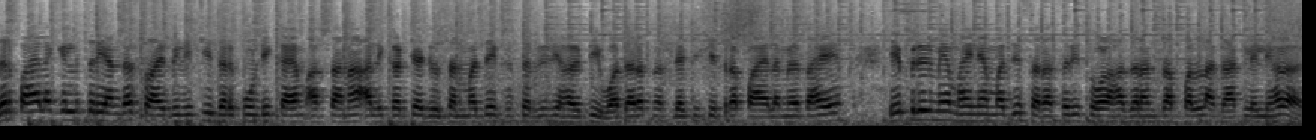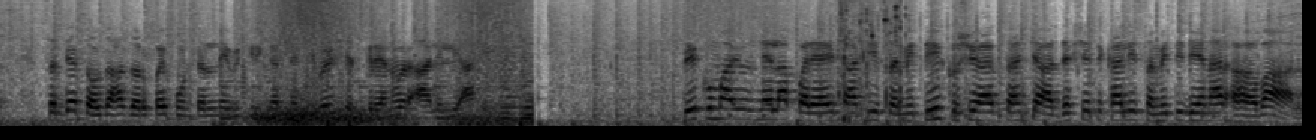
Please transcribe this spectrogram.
जर पाहायला गेलं तर यंदा सोयाबीनची दरकोंडी कायम असताना अलीकडच्या दिवसांमध्ये घसरलेली हळदी वधारत नसल्याचे चित्र पाहायला मिळत आहे. एप्रिल मे महिन्यामध्ये सरासरी सोळा हजारांचा पल्ला गाठलेली हळद. सध्या चौदा हजार रुपये क्विंटलने विक्री करण्याची वेळ शेतकऱ्यांवर आलेली आहे. पीक विमा योजनेला पर्यायासाठी समिती कृषी आयुक्तांच्या अध्यक्षतेखाली समिती देणार अहवाल.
